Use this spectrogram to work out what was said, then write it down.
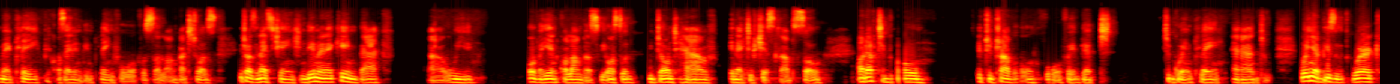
my play because I hadn't been playing for for so long. But it was it was a nice change. And then when I came back, uh, we over here in Columbus, we also we don't have an active chess club. So I'd have to go to travel for, for a bit to go and play. And when you're busy with work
